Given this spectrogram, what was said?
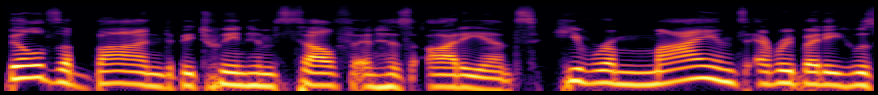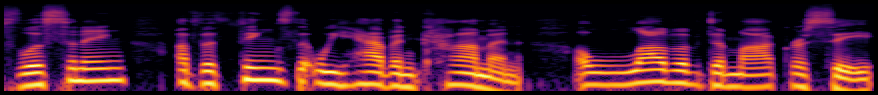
builds a bond between himself and his audience. He reminds everybody who's listening of the things that we have in common a love of democracy,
